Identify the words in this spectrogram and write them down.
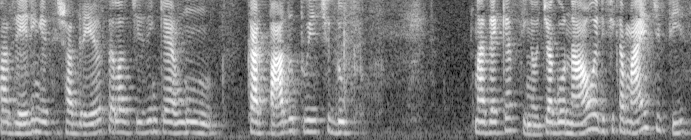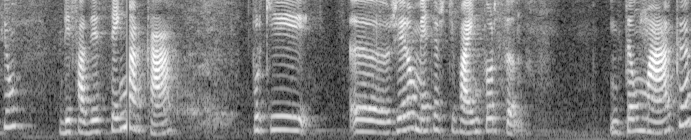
fazerem esse xadrez, elas dizem que é um carpado twist duplo. Mas é que assim, o diagonal ele fica mais difícil de fazer sem marcar, porque uh, geralmente a gente vai entortando. Então marca.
